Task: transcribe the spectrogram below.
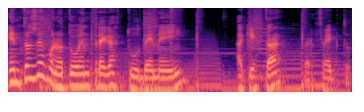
Entonces, bueno, tú entregas tu DNI. Aquí está, perfecto.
